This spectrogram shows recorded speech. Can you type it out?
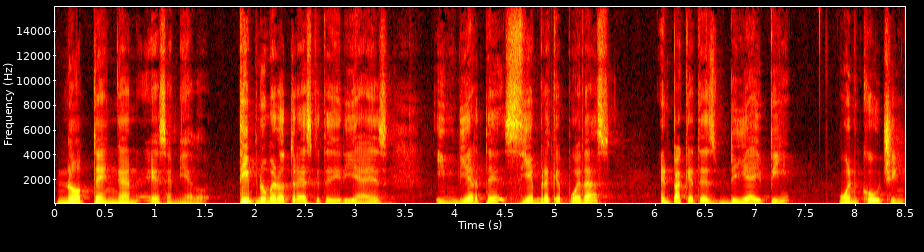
no tengan ese miedo. Tip número tres que te diría es, invierte siempre que puedas en paquetes VIP o en coaching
